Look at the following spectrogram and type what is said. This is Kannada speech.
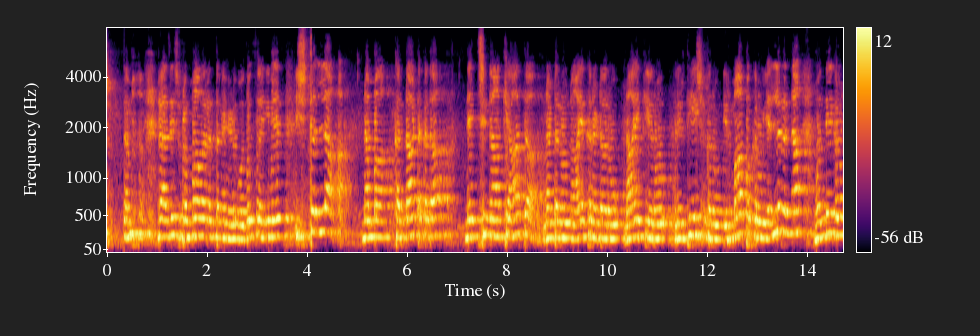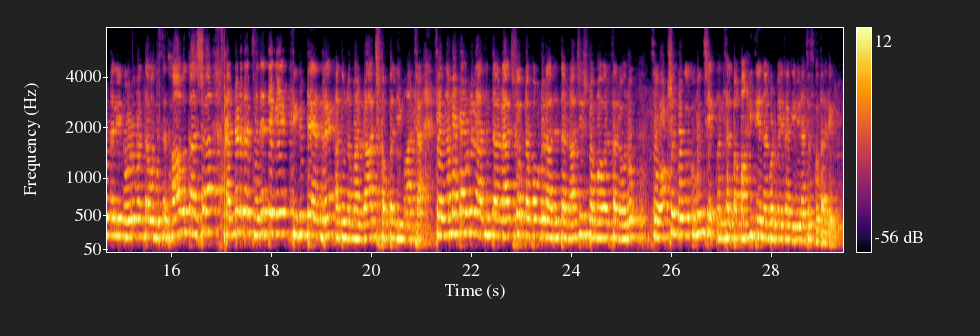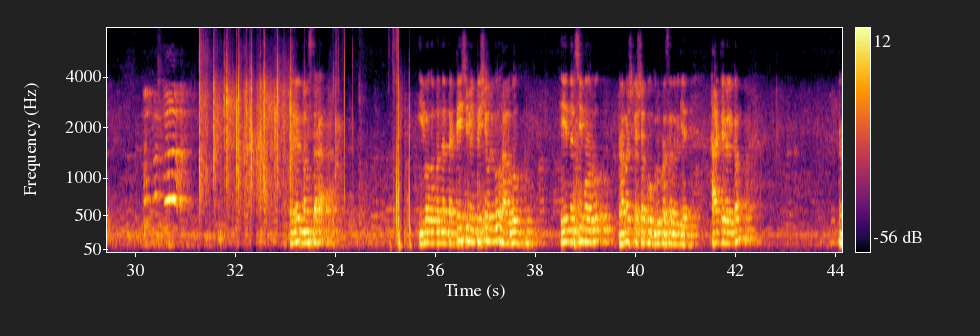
Rajesh Brahmavar ಅಂತಾನೆ ಹೇಳ್ಬೋದು. ಸೊ ಎನಿವೇಸ್ ಇಷ್ಟೆಲ್ಲ ನಮ್ಮ ಕರ್ನಾಟಕದ ನೆಚ್ಚಿನ ಖ್ಯಾತ ನಟರು, ನಾಯಕ ನಟರು, ನಾಯಕಿಯರು, ನಿರ್ದೇಶಕರು, ನಿರ್ಮಾಪಕರು ಎಲ್ಲರನ್ನ ಒಂದೇ ಗ್ರೌಂಡ್ ಅಲ್ಲಿ ನೋಡುವಂತ ಒಂದು ಸದಾವಕಾಶ ಕನ್ನಡದ ಜನತೆಗೆ ಸಿಗುತ್ತೆ ಅಂದ್ರೆ ಅದು ನಮ್ಮ ರಾಜ್ ಕಪ್ ಮಾತ್ರ. ಸೊ ನಮ್ಮ ಫೌಂಡರ್ ಆದಂತ, ರಾಜ್ ಕಪ್ನ ಫೌಂಡರ್ ಆದಂತ ರಾಜೇಶ್ ಬ್ರಹ್ಮಾವರ್ ಸರ್ ಅವರು ಸೊ ಆಪ್ಷನ್ ಹೋಗೋಕ್ಕೂ ಮುಂಚೆ ಒಂದ್ ಸ್ವಲ್ಪ ಮಾಹಿತಿಯನ್ನ ಕೊಡ್ಬೇಕಾಗಿ ವಿನಂತಿಸ್ಕೊತಾ ಇದೀವಿ ನಮಸ್ಕಾರ. ಇವಾಗ ಬಂದಂತ ಟಿ ಸಿ ವೆಂಕಟೇಶ್ ಅವರಿಗೂ ಹಾಗೂ ಎ ನರಸಿಂಹ ಅವರು, ರಮೇಶ್ ಕಶ್ಯಪ್, ಗುರುಪ್ರಸಾದ್ ಅವರಿಗೆ ಹಾರ್ಟ್ಲಿ ವೆಲ್ಕಮ್.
